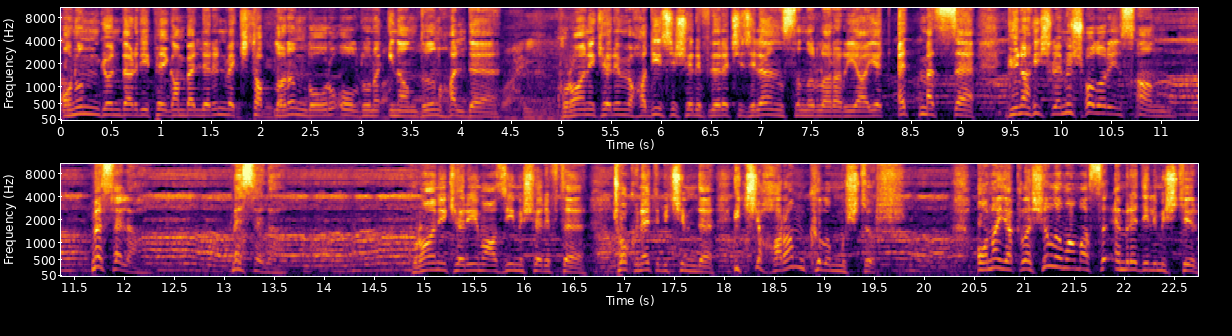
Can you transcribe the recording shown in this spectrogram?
onun gönderdiği peygamberlerin ve kitapların doğru olduğuna inandığın halde Kur'an-ı Kerim ve hadis-i şeriflere çizilen sınırlara riayet etmezse günah işlemiş olur insan. Mesela mesela Kur'an-ı Kerim Azim-i Şerif'te çok net biçimde içi haram kılınmıştır. Ona yaklaşılmaması emredilmiştir.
